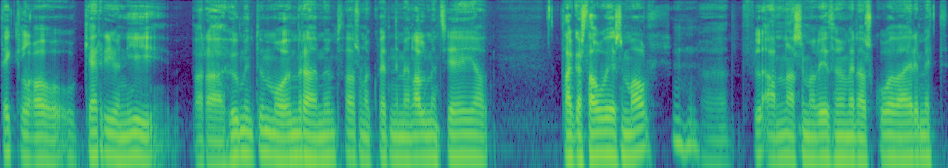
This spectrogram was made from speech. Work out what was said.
degla og gerjun í bara hugmyndum og umræðum um það svona hvernig menn almennt sé að takast á við þessi mál. Mhm. uh, annað sem við höfum verið að skoða er einmitt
